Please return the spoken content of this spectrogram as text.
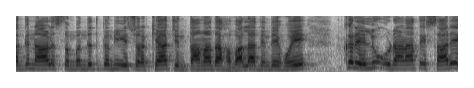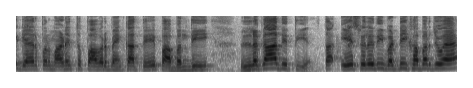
ਅੱਗ ਨਾਲ ਸੰਬੰਧਿਤ ਗੰਭੀਰ ਸੁਰੱਖਿਆ ਚਿੰਤਾਵਾਂ ਦਾ ਹਵਾਲਾ ਦਿੰਦੇ ਹੋਏ ਘਰੇਲੂ ਉਡਾਣਾਂ ਤੇ ਸਾਰੇ ਗੈਰ ਪ੍ਰਮਾਣਿਤ ਪਾਵਰ ਬੈਂਕਾਂ ਤੇ ਪਾਬੰਦੀ ਲਗਾ ਦਿੱਤੀ ਹੈ। ਤਾਂ ਇਸ ਵੇਲੇ ਦੀ ਵੱਡੀ ਖਬਰ ਜੋ ਹੈ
